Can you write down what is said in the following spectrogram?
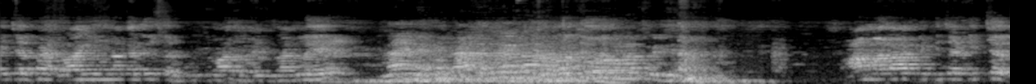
टीचर पाहिजे राग येऊ नका देऊ सर. तुमचं माझं पेट चांगलं आहे. आम्हाला पीटीचा टीचर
